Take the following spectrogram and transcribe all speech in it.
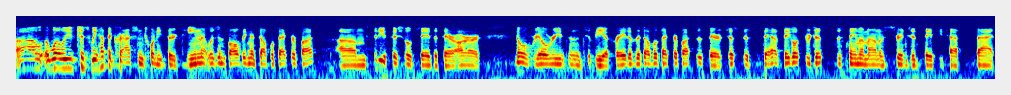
Uh, well, we've just we had the crash in 2013 that was involving a double-decker bus. Um, city officials say that there are no real reason to be afraid of the double-decker buses. They're just as, they have they go through just the same amount of stringent safety tests that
